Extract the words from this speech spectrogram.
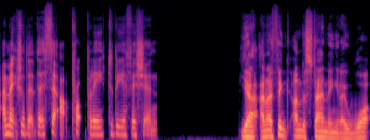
and make sure that they're set up properly to be efficient. Yeah. And I think understanding, you know, what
